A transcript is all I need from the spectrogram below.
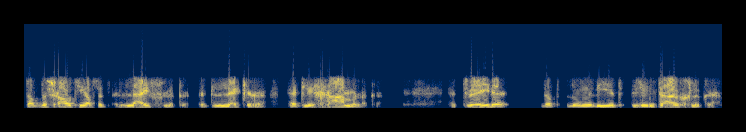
Dat beschouwt hij als het lijfelijke, het lekkere, het lichamelijke. Het tweede, dat noemde hij het zintuigelijke.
